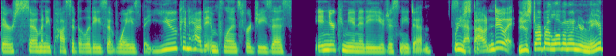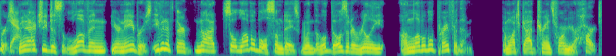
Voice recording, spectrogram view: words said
there's so many possibilities of ways that you can have influence for Jesus in your community. You just need to well, step out and do it. You just start by loving on your neighbors. Yeah. I mean, actually, just loving your neighbors, even if they're not so lovable some days. When the, those that are really unlovable, pray for them and watch God transform your heart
